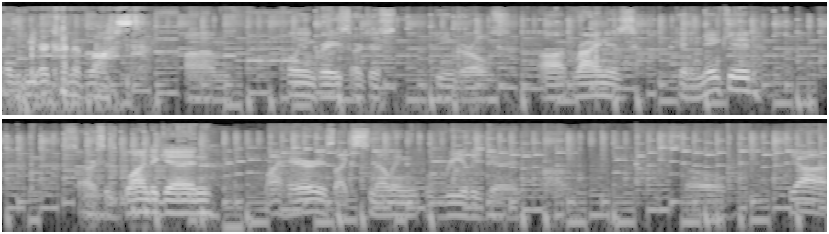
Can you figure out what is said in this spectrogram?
because we are kind of lost. Um, Chloe and Grace are just being girls. Uh, Ryan is getting naked. Cyrus is blind again. My hair is like smelling really good. Um, so, yeah,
